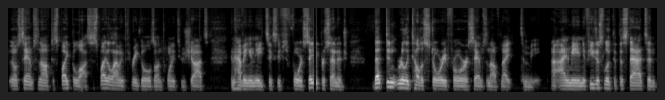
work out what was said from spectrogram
you know Samsonov, despite the loss, despite allowing three goals on 22 shots, and having an 864 save percentage, that didn't really tell the story for Samsonov night to me. I mean, if you just looked at the stats, and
